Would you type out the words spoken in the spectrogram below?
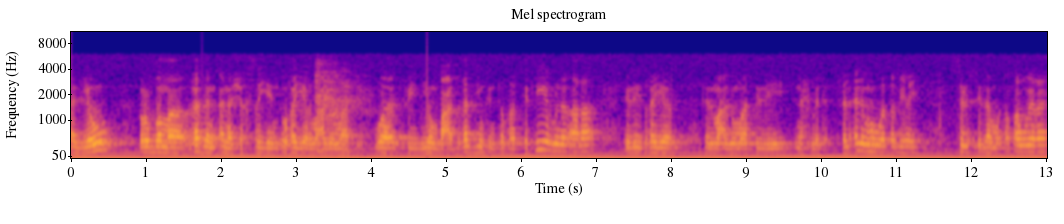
اليوم ربما غدا أنا شخصيا أغير معلوماتي. وفي اليوم بعد غد يمكن تظهر كثير من الآراء اللي تغير المعلومات اللي نحملها فالعلم هو طبيعي سلسلة متطورة.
